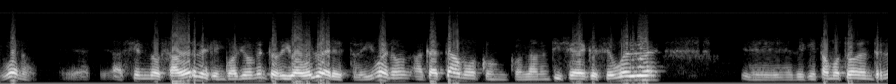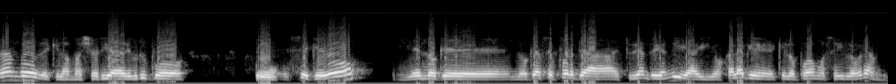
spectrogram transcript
bueno, eh, haciendo saber de que en cualquier momento iba a volver esto. Y bueno, acá estamos con, la noticia de que se vuelve, eh, de que estamos todos entrenando, de que la mayoría del grupo eh, se quedó y es lo que lo que hace fuerte a estudiantes hoy en día y ojalá que lo podamos seguir logrando.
